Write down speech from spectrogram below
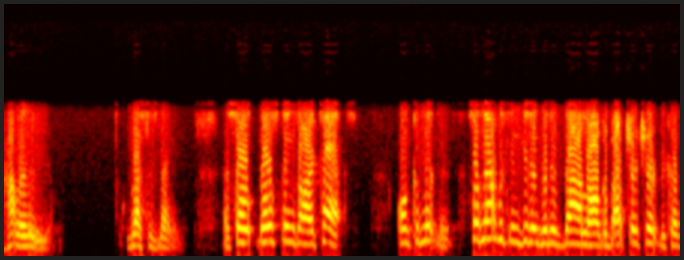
Hallelujah. Bless his name. And so those things are attacks on commitment. So now we can get into this dialogue about church hurt because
